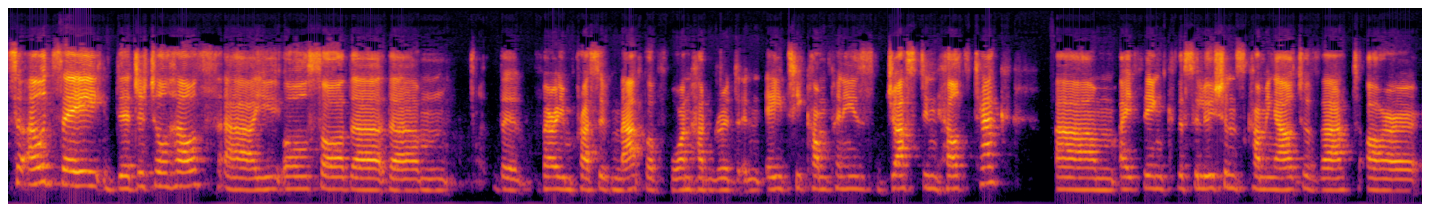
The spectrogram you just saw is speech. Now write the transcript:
So I would say digital health. Uh, you all saw the, the, um, the very impressive map of 180 companies just in health tech. Um, I think the solutions coming out of that are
